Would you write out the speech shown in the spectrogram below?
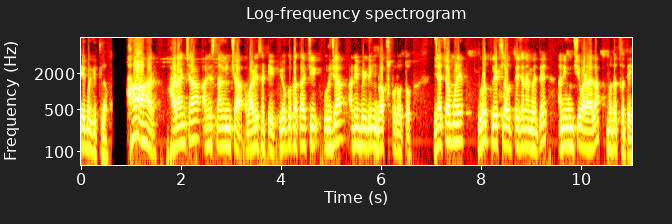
हे बघितलं. हा आहार हाडांच्या आणि स्नायूंच्या वाढीसाठी योग्य प्रकारची ऊर्जा आणि बिल्डिंग ब्लॉक्स पुरवतो ज्याच्यामुळे ग्रोथ प्लेट्सला उत्तेजना मिळते आणि उंची वाढायला मदत होते.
